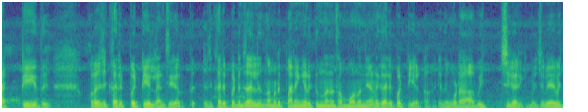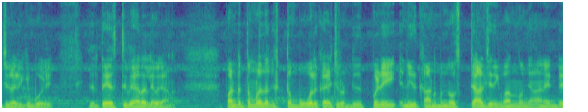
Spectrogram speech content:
കട്ട് ചെയ്ത് കുറച്ച് കരിപ്പെട്ടി എല്ലാം ചേർത്ത്. കരിപ്പട്ടി വെച്ചാൽ നമ്മുടെ പനങ്ങെടുക്കുന്ന സംഭവം തന്നെയാണ് കരിപ്പെട്ടി കേട്ടോ. ഇതും കൂടെ അവിച്ച് കഴിക്കുമ്പോൾ വേവിച്ച് കഴിക്കുമ്പോൾ ഇത് ടേസ്റ്റ് വേറെ ലെവലാണ് പണ്ട് നമ്മളിതൊക്കെ ഇഷ്ടംപോലെ കഴിച്ചിട്ടുണ്ട്. ഇപ്പോഴേ എനിക്ക് കാണുമ്പോൾ നൊസ്റ്റാൾജി എനിക്ക് വന്നു ഞാൻ എന്റെ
